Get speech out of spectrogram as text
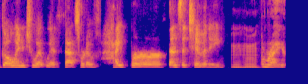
go into it with that sort of hyper sensitivity mm-hmm. right.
